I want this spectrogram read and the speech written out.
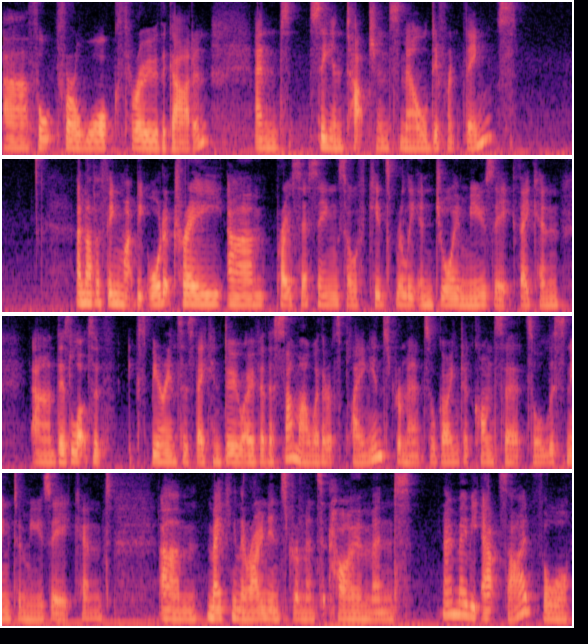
uh, for, for a walk through the garden and see and touch and smell different things. Another thing might be auditory um, processing. So, if kids really enjoy music, they can, um, there's lots of experiences they can do over the summer, whether it's playing instruments or going to concerts or listening to music and um, making their own instruments at home and, you know, maybe outside for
